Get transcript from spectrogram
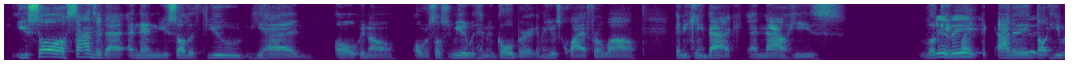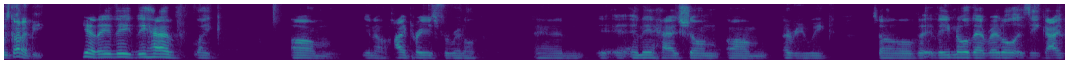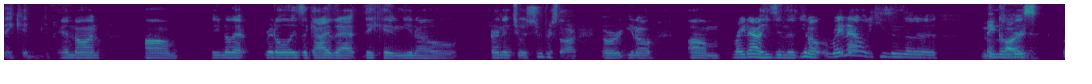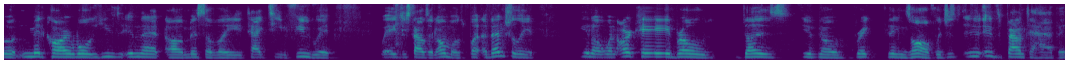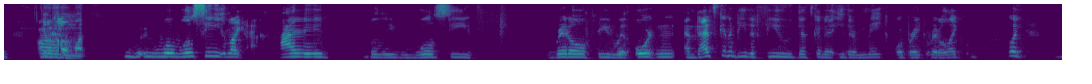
you saw signs of that, and then you saw the feud he had all you know over social media with him and Goldberg, and then he was quiet for a while. Then he came back, and now he's looking they- like the guy that they they- thought he was gonna be. Yeah, they they they have like, um, you know, high praise for Riddle, and and it has shown um every week. So they, they know that Riddle is a guy they can depend on. Um, they know that Riddle is a guy that they can you know turn into a superstar, or you know, um, right now he's in the you know right now he's in the mid card mid card. Well, he's in that uh, midst of a tag team feud with with AJ Styles and Omos. But eventually, you know, when RK Bro does, you know, break things off, which is it's bound to happen. give a couple Um, months. we'll we'll see. Like I believe we'll see Riddle feud with Orton, and that's gonna be the feud that's gonna either make or break Riddle. Like, like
